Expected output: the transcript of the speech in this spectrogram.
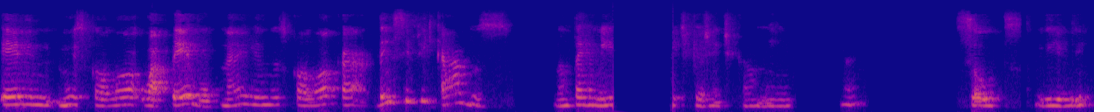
ele nos coloca, o apego, né? Ele nos coloca densificados, não permite que a gente caminhe, né? solto, livre.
